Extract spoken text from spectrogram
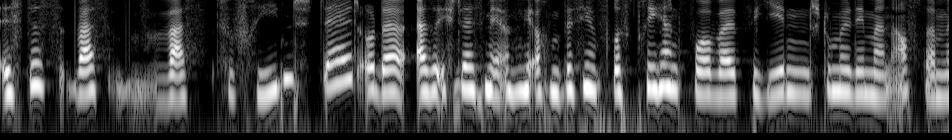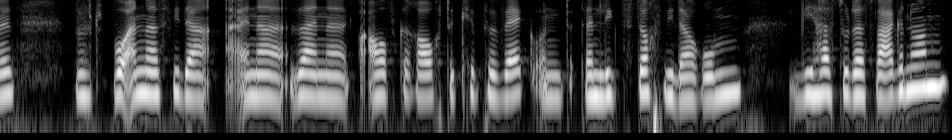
Ist es was, was zufriedenstellt? Oder, also ich stelle es mir irgendwie auch ein bisschen frustrierend vor, weil für jeden Stummel, den man aufsammelt, wirft woanders wieder einer seine aufgerauchte Kippe weg und dann liegt es doch wieder rum. Wie hast du das wahrgenommen?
